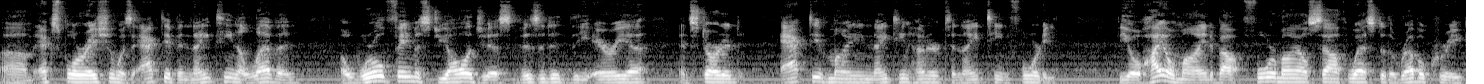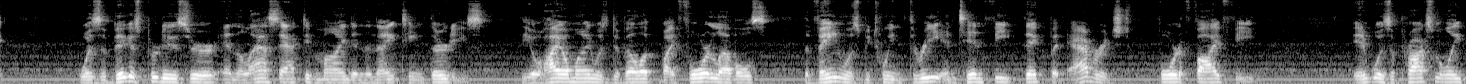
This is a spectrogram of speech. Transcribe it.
Um, exploration was active in 1911. A world famous geologist visited the area and started active mining 1900 to 1940. The Ohio mine, about four miles southwest of the Rebel Creek, was the biggest producer and the last active mine in the 1930s. The Ohio mine was developed by four levels. The vein was between 3 and 10 feet thick, but averaged 4 to 5 feet. It was approximately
